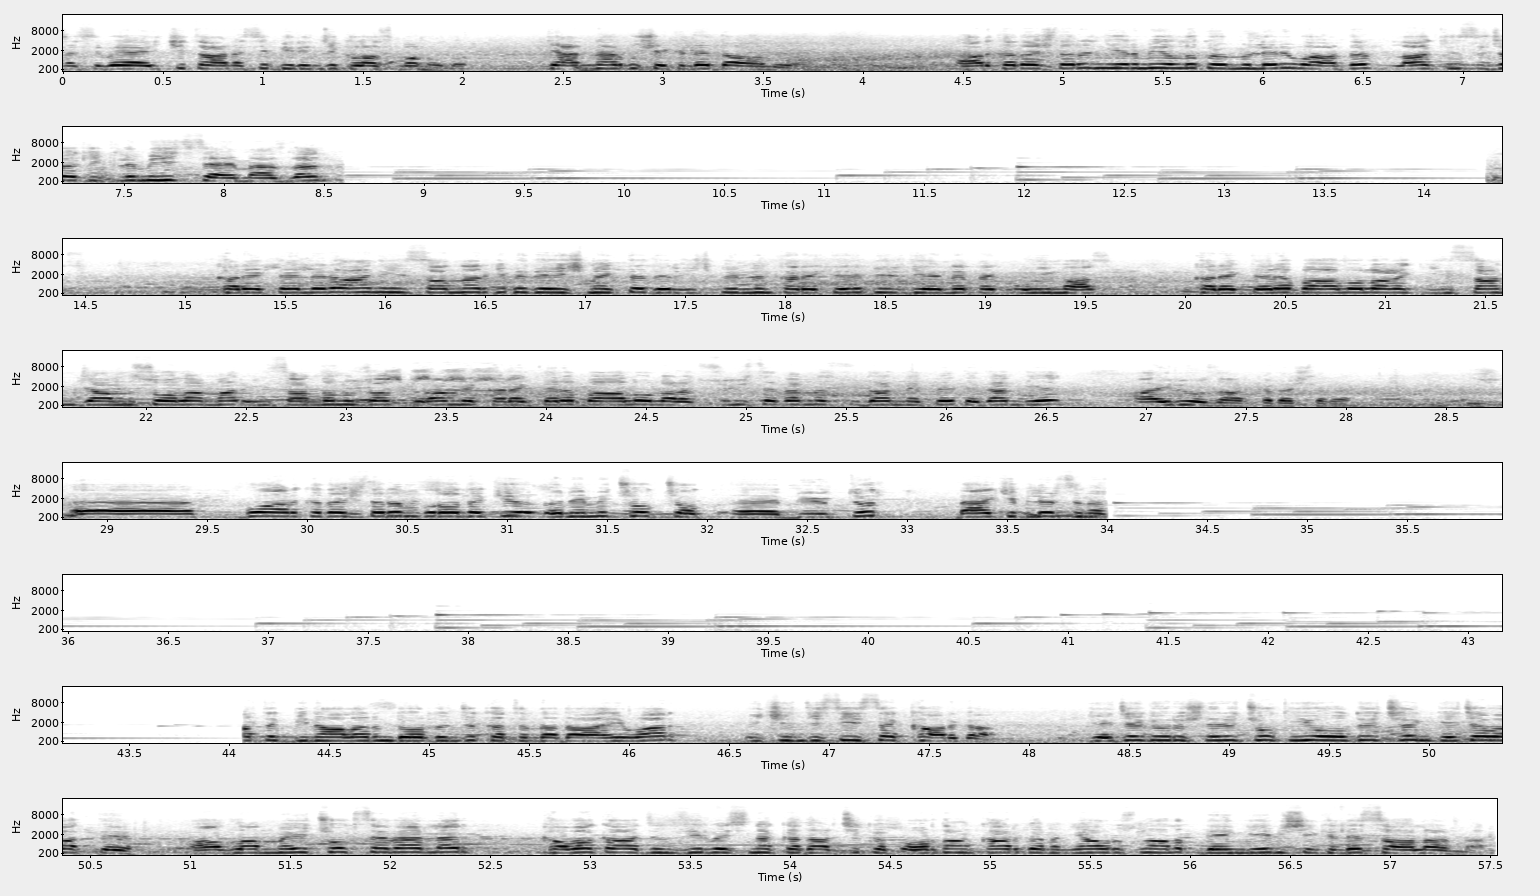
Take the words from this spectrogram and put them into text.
tanesi veya iki tanesi birinci klasman olur. Genler bu şekilde dağılıyor. Arkadaşların 20 yıllık ömürleri vardır. Lakin sıcak iklimi hiç sevmezler. Karakterleri aynı insanlar gibi değişmektedir. Hiçbirinin karakteri bir diğerine pek uymaz. Karaktere bağlı olarak insan canlısı olan var, insandan uzak duran ve karaktere bağlı olarak suyu seven ve sudan nefret eden diye ayırıyoruz arkadaşlara. Ee, bu arkadaşların buradaki önemi çok çok e, büyüktür. Belki bilirsiniz. Artık binaların dördüncü katında dahi var. İkincisi ise karga. Gece görüşleri çok iyi olduğu için gece vakti avlanmayı çok severler. Kavak ağacın zirvesine kadar çıkıp oradan karganın yavrusunu alıp dengeyi bir şekilde sağlarlar.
